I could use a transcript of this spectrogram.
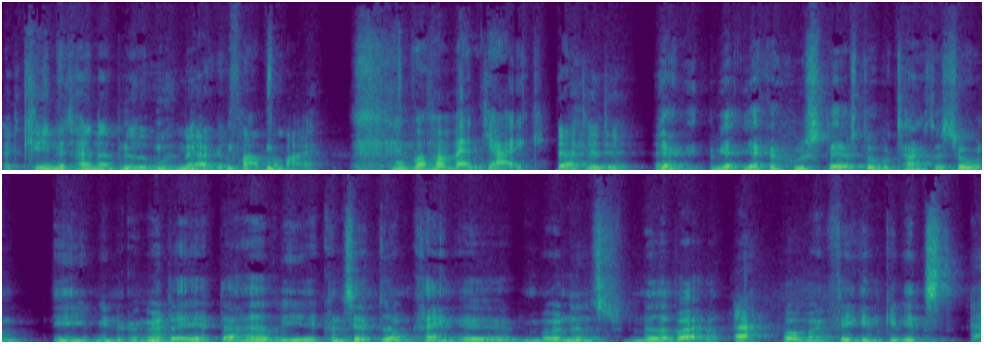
at Kenneth han er blevet udmærket frem for mig. Men hvorfor vandt jeg ikke? Ja, det er det. Jeg, jeg, jeg kan huske, da jeg stod på tankstation i mine yngre dage, der havde vi konceptet omkring øh, månedens medarbejder, ja. hvor man fik en gevinst ja.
